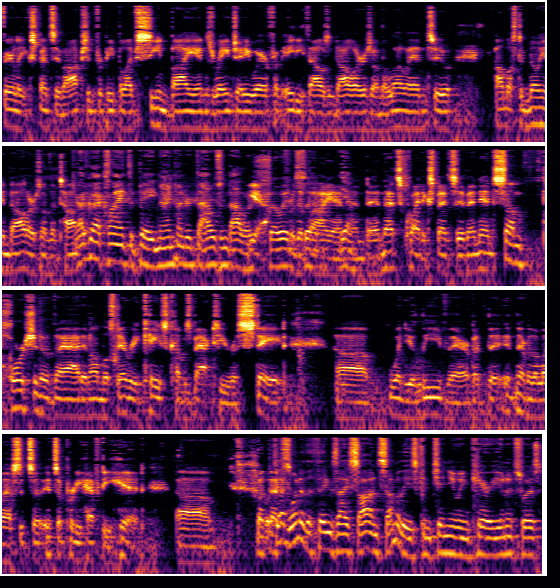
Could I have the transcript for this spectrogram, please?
fairly expensive option for people. I've seen buy-ins range anywhere from eighty thousand dollars on the low end to almost a million dollars on the top. I've end. got clients that paid nine hundred thousand dollars. Yeah, so for the uh, buy-in, uh, yeah. and, and that's quite expensive. And then some portion of that, in almost every case, comes back to your estate uh, when you leave there. But the, it, nevertheless, it's a it's a pretty hefty hit. Um, but well, that's Ted, one of the things I saw in some of these continuing care units was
